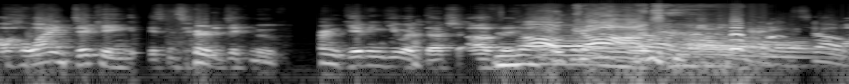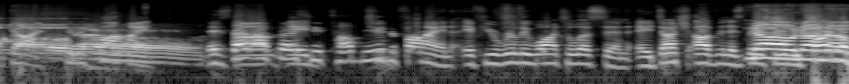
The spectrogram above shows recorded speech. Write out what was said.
A Hawaiian dicking is considered a dick move. I'm giving you a Dutch oven. Oh god. Okay, so guys, to define, Oh. Is that Um, after a- she topped to define, if you really want to listen, a Dutch oven is basically No, you no, put no,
